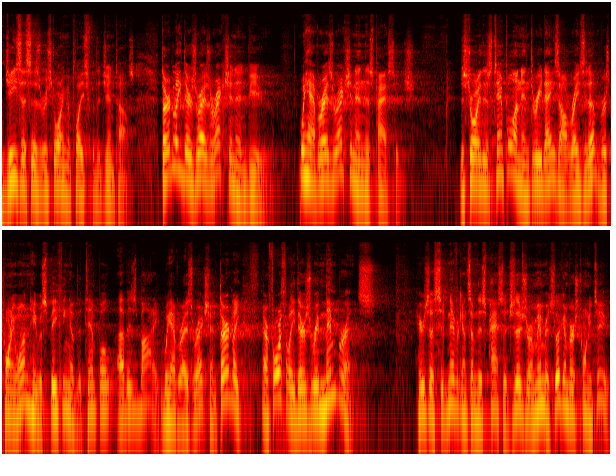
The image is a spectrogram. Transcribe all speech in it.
Jesus is restoring the place for the Gentiles. Thirdly, there's resurrection in view. We have resurrection in this passage. Destroy this temple, and in three days I'll raise it up. Verse 21, he was speaking of the temple of his body. We have resurrection. Thirdly, or fourthly, there's remembrance. Here's a significance of this passage. There's a remembrance. Look in verse 22.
